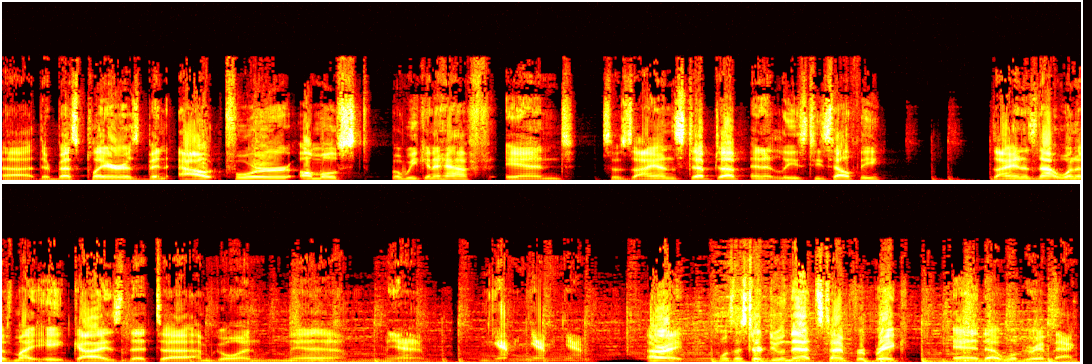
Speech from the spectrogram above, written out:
Uh, their best player has been out for almost a week and a half. And so Zion stepped up, and at least he's healthy. Zion is not one of my eight guys that uh, I'm going, yeah, yeah, yum, yum, yum. All right. Once I start doing that, it's time for a break, and uh, we'll be right back.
